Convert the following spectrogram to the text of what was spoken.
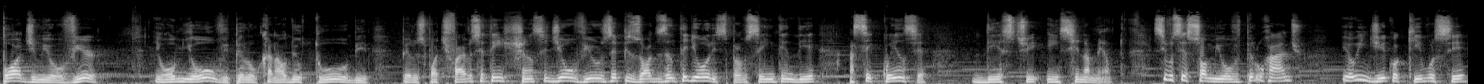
pode me ouvir ou me ouve pelo canal do YouTube, pelo Spotify, você tem chance de ouvir os episódios anteriores para você entender a sequência deste ensinamento. Se você só me ouve pelo rádio, eu indico aqui você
